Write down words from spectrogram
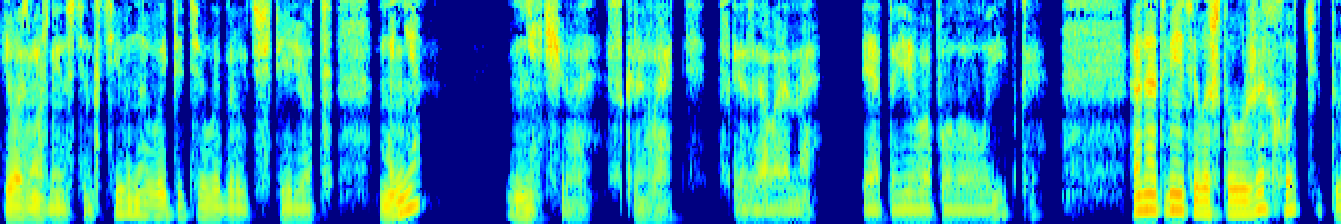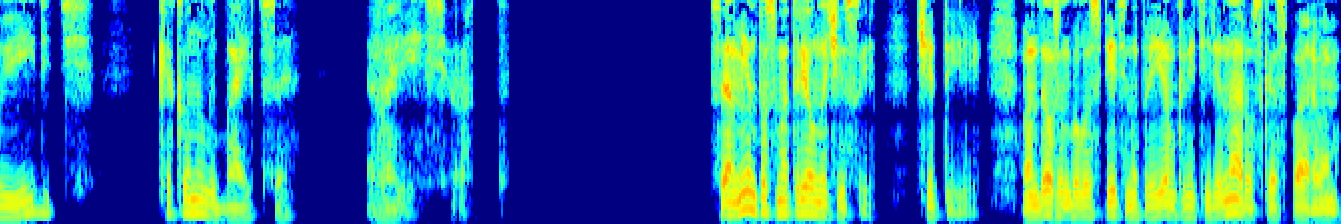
и, возможно, инстинктивно выпятила грудь вперед. «Мне нечего скрывать», — сказала она. Это его полуулыбка. Она отметила, что уже хочет увидеть, как он улыбается во весь рот. Санмин посмотрел на часы четыре. Он должен был успеть на прием к ветеринару с Каспаровым,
